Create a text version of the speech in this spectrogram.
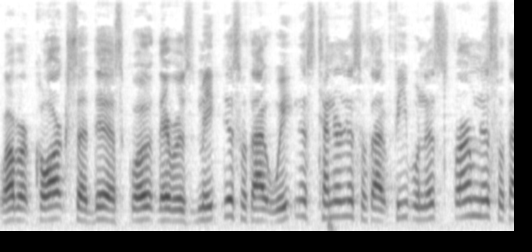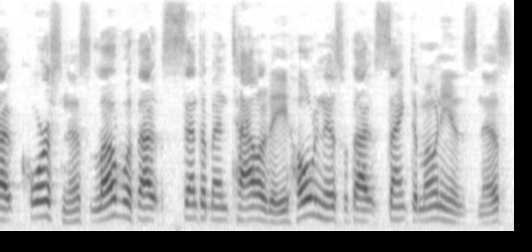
Robert Clark said this, quote, There was meekness without weakness, tenderness without feebleness, firmness without coarseness, love without sentimentality, holiness without sanctimoniousness,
